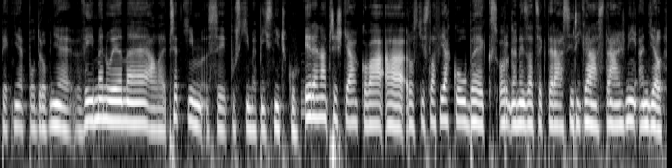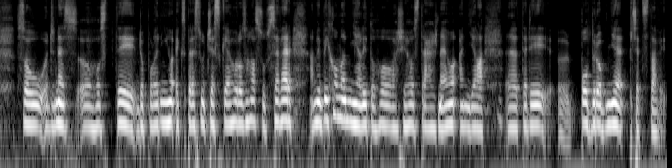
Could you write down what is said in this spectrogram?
pěkně podrobně vyjmenujeme, ale předtím si pustíme písničku. Irena Třešťáková a Rostislav Jakoubek z organizace, která si říká Strážný anděl, jsou dnes hosty dopoledního expresu Českého rozhlasu Sever a my bychom měli toho vašeho strážného anděla eh, tedy eh, podrobně představit.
